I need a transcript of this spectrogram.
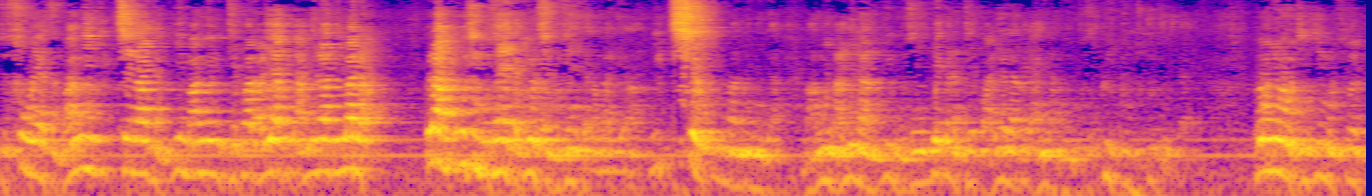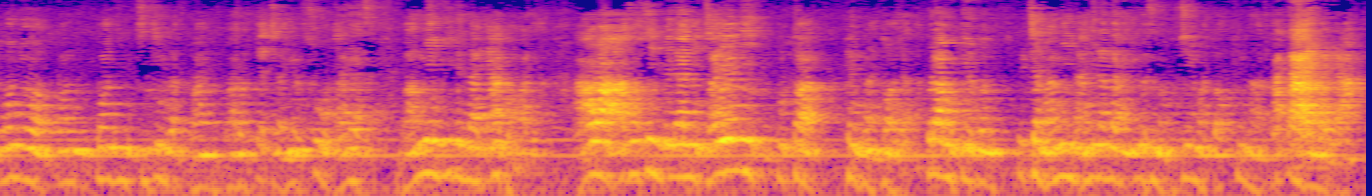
수호해서 망념이 일체나면 이 망념이 제발 알야가 아니라는 말이야. 그럼 이것이 무생이다. 이것이 무생이다 그 말이야. 일체 없는 망념이다. 망념 아니라는 이 무생인데 그냥 제발 알야가 아니라는 무생. 그게 부주주입니다. 본요 진심을 수호해 본요 본, 본 진심을 갖다 바로 깨치가 이걸 수호 잘해서 망념이 일어나지 않고 말이야. 아와 아소신 배량이 자연히 붙어 평균한 도하자다. 그러면 결국은 일체 망님이 아니란다. 이것은 부처님과 또 평균한 같다. 이 말이야.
